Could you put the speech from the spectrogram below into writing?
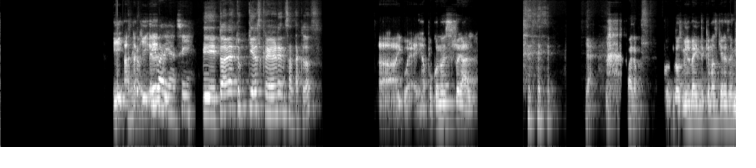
sí. Y hasta aquí. Sí, el- Badia, sí. ¿Y todavía tú quieres creer en Santa Claus? Ay, güey, ¿a poco no es real? ya. Bueno, pues. 2020, ¿qué más quieres de mí?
